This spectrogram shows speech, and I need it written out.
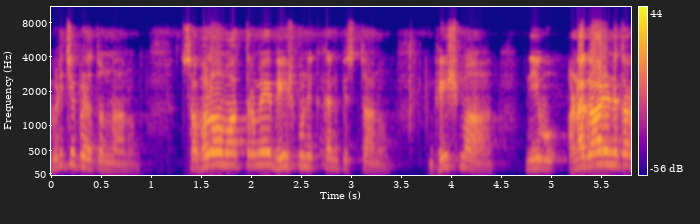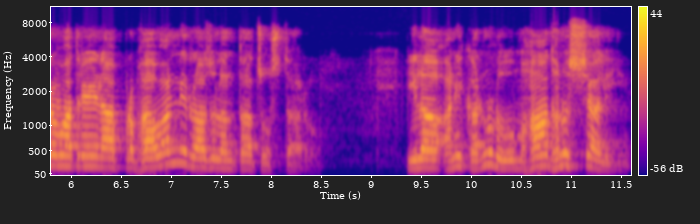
విడిచిపెడుతున్నాను. సభలో మాత్రమే భీష్మునికి కనిపిస్తాను. భీష్మ నీవు అణగారిన తర్వాతనే నా ప్రభావాన్ని రాజులంతా చూస్తారు. ఇలా అని కర్ణుడు మహాధనుశాలి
